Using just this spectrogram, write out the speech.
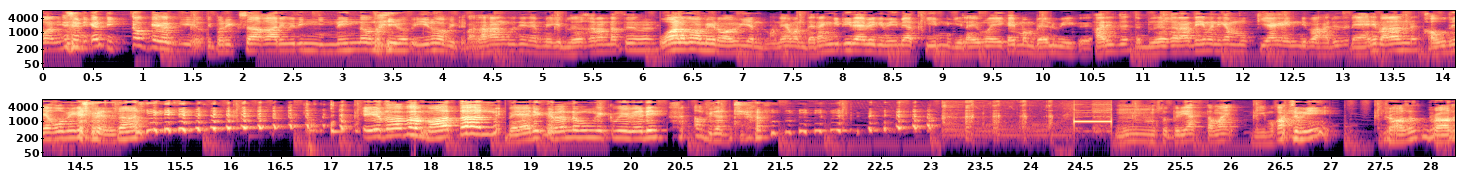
වංගිටික ටික්ටොක් එක කිය පරික්ෂාකාරවිතින් ඉන්න ඉන්න දයිව පේනවා පිට බලහංගුති මේක බ්ල කරන්නත් වාලක මේට වගියන් නෑම දැරංගිට රෑක මේමයක් තියන්න කියලාම එකයි ම බැලුවේක හරිද? බ්ල කරටම නික මුක් කියා එන්න පහරිද බෑනි බලන්න. කෞදයකෝමකට වෙල්දාන්නේ ඒක තම මාතාන්න බෑඩි කරන්න මුන් එක් මේ වැඩේ. අපි රත්තික සුපිරියක් තමයි. මීමකත මේ? බ්‍රාස බ්‍රාස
